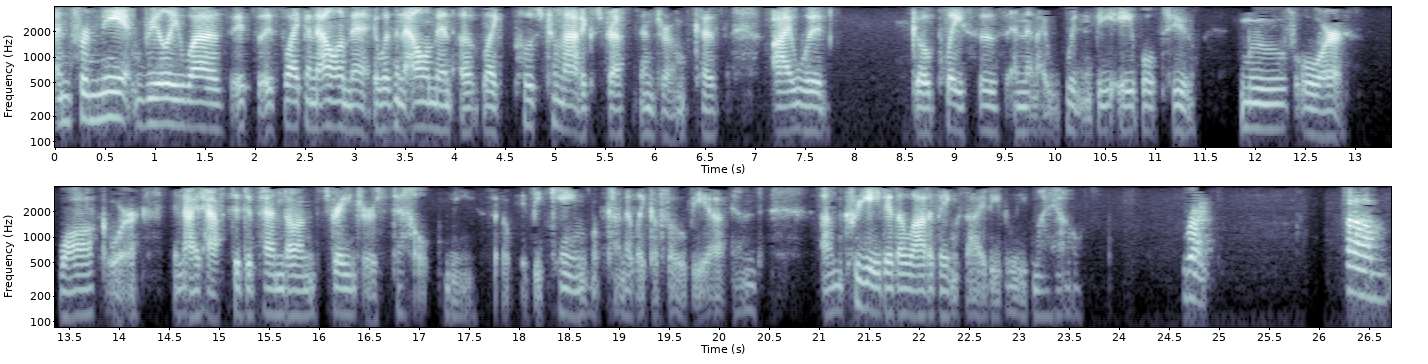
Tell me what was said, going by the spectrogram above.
And for me, it really was. It's it's like an element. It was an element of like post traumatic stress syndrome because I would go places and then I wouldn't be able to move or walk or and I'd have to depend on strangers to help me. So it became kind of like a phobia and um, created a lot of anxiety to leave my house. Right. Um,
